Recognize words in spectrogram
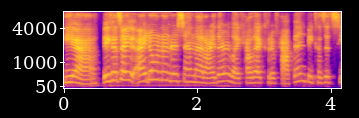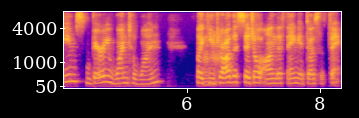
Yeah, because I I don't understand that either, like how that could have happened because it seems very one to one. Like mm-hmm. you draw the sigil on the thing, it does the thing.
